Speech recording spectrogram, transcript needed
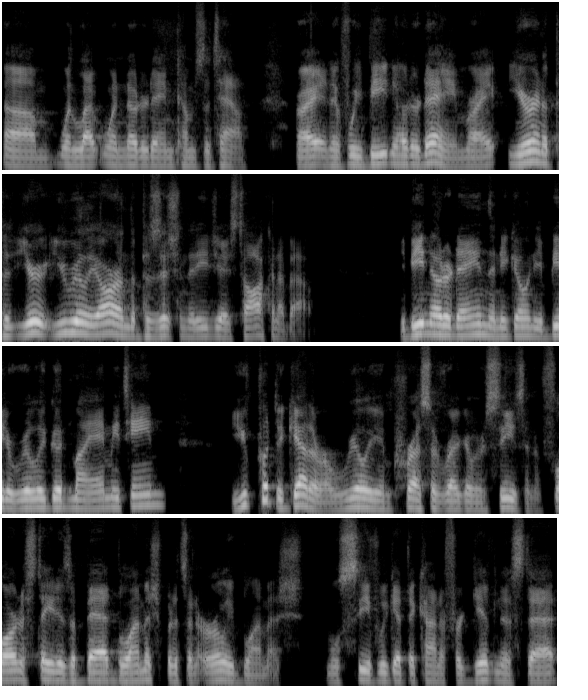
um, when when Notre Dame comes to town, right? And if we beat Notre Dame, right, you're in a you're you really are in the position that EJ is talking about you beat Notre Dame, then you go and you beat a really good Miami team. You've put together a really impressive regular season. And Florida State is a bad blemish, but it's an early blemish. We'll see if we get the kind of forgiveness that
